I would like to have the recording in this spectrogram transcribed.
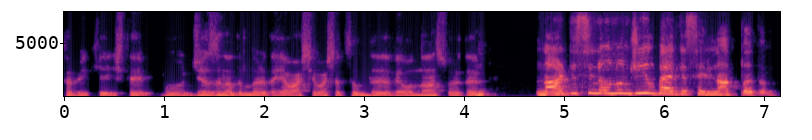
tabii ki işte bu cazın adımları da yavaş yavaş atıldı ve ondan sonra da Nardis'in 10. yıl belgeselini atladın.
